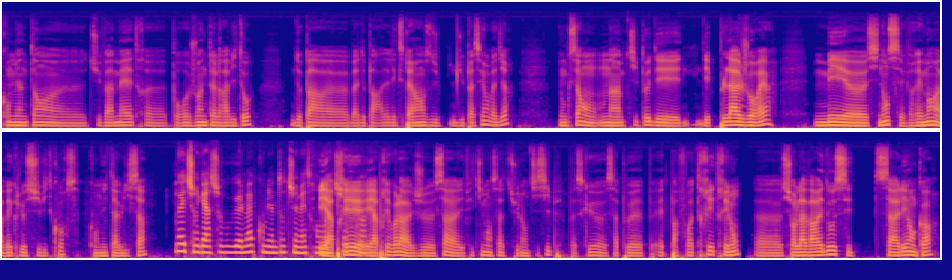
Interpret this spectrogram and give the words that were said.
combien de temps tu vas mettre pour rejoindre tel ravito, de par, bah, de par l'expérience du, du, passé, on va dire. Donc ça, on, a un petit peu des, plages horaires, mais euh, sinon, c'est vraiment avec le suivi de course qu'on établit ça. Ouais, tu regardes sur Google Maps combien de temps tu vas mettre en et voiture. Après, et après, voilà, je, ça, effectivement, ça, tu l'anticipes parce que ça peut être, parfois très très long. Euh, sur Lavaredo, ça allait encore.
